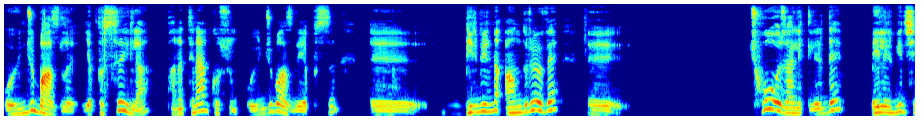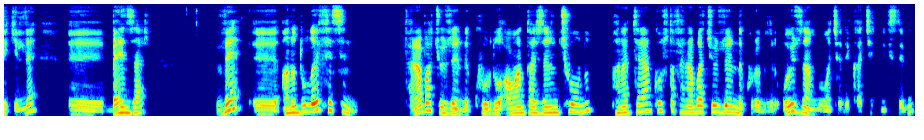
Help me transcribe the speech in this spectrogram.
oyuncu bazlı yapısıyla Panathinaikos'un oyuncu bazlı yapısı e, birbirini andırıyor ve e, çoğu özellikleri de belirgin şekilde e, benzer. Ve e, Anadolu Efes'in Fenerbahçe üzerinde kurduğu avantajların çoğunu Panathinaikos da Fenerbahçe üzerinde kurabilir. O yüzden bu maça dikkat çekmek istedim.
